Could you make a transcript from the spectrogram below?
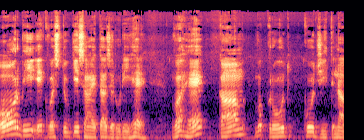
और भी एक वस्तु की सहायता ज़रूरी है। वह है काम व क्रोध को जीतना।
